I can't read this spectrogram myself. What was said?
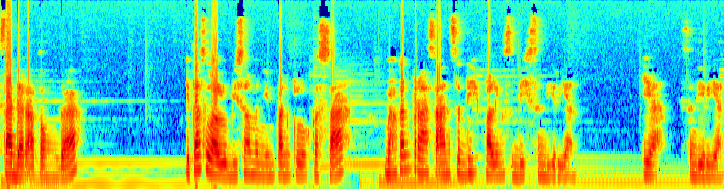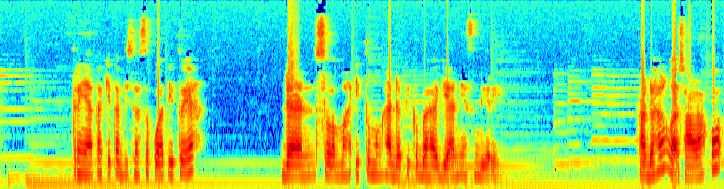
Sadar atau enggak, kita selalu bisa menyimpan keluh kesah, bahkan perasaan sedih paling sedih sendirian. Iya, sendirian. Ternyata kita bisa sekuat itu ya. Dan selemah itu menghadapi kebahagiaannya sendiri. Padahal nggak salah kok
